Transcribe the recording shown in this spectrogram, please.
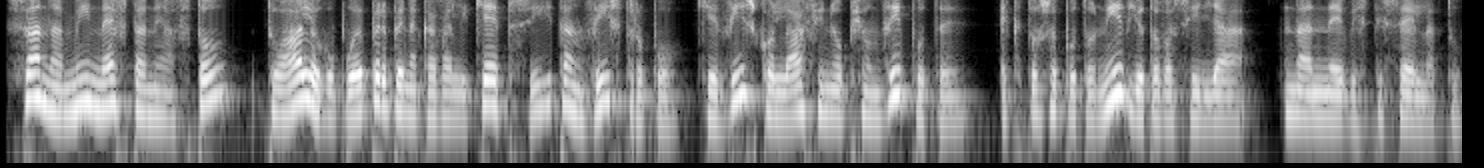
Σαν να μην έφτανε αυτό, το άλογο που έπρεπε να καβαλικέψει ήταν δύστροπο και δύσκολα άφηνε οποιονδήποτε, εκτός από τον ίδιο το βασιλιά, να ανέβει στη σέλα του.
